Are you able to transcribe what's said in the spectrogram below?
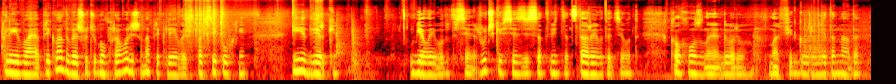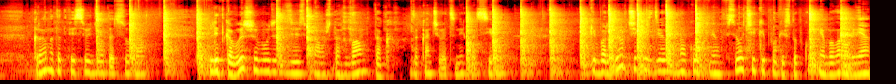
клеевая. Прикладываешь, утюгом проводишь, она приклеивается по всей кухне. И дверки белые вот все, ручки все здесь отвидят, старые вот эти вот колхозные, говорю, нафиг, говорю, мне это надо. Кран этот весь уйдет отсюда. Плитка выше будет здесь, потому что вам так заканчивается некрасиво. Такие бордюрчики сделаем на кухню. Все чики-пуки, чтобы кухня была у меня.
